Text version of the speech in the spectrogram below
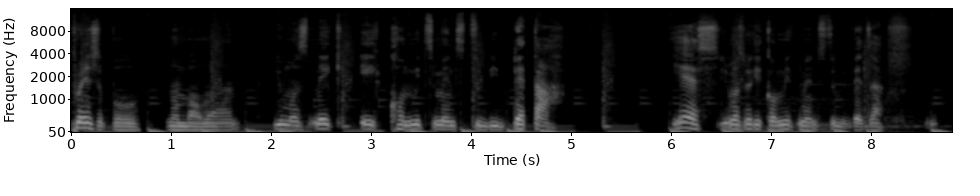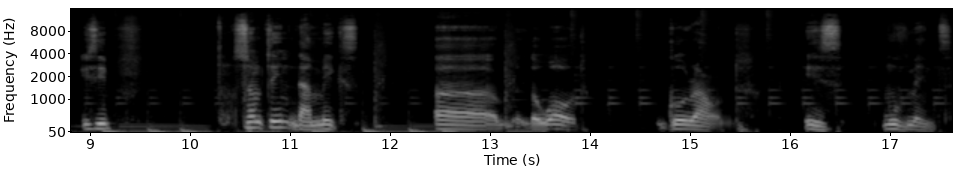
principle number one, you must make a commitment to be better Yes, you must make a commitment to be better. You see, something that makes um, the world go round is movement.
